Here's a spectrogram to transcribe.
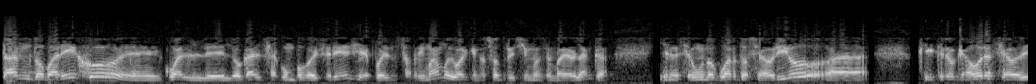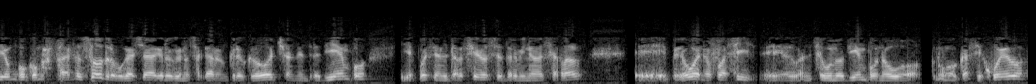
tanto parejo, el cual el local sacó un poco de diferencia después nos arrimamos, igual que nosotros hicimos en Bahía Blanca. Y en el segundo cuarto se abrió, que creo que ahora se abrió un poco más para nosotros, porque allá creo que nos sacaron creo que ocho en el entretiempo, y después en el tercero se terminó de cerrar. Eh, pero bueno, fue así, eh, en el segundo tiempo no hubo, no hubo casi juego.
